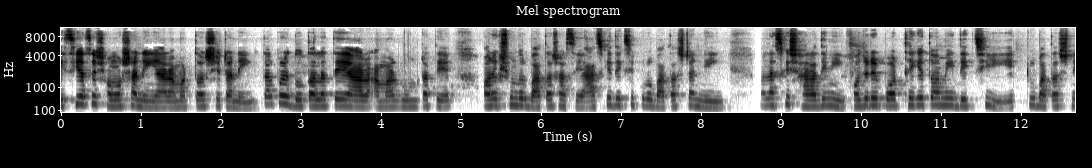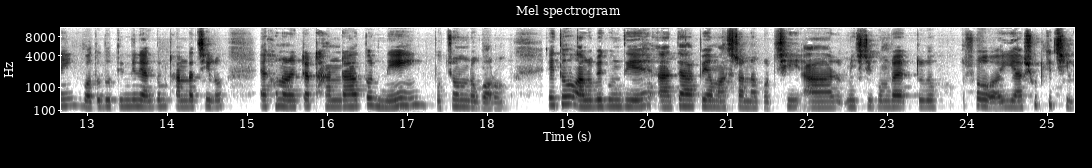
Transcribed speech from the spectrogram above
এসি আছে, সমস্যা নেই, আর আমার তো আর সেটা নেই। তারপরে দোতলাতে আর আমার রুমটাতে অনেক সুন্দর বাতাস আছে। আজকে দেখছি পুরো বাতাসটা নেই। মানে আজকে সারাদিনই। ফজরের পর থেকে তো আমি দেখছি একটু বাতাস নেই। গত দু, তিন দিন একদম ঠান্ডা ছিল। এখন অনেকটা ঠান্ডা তো নেই, প্রচণ্ড গরম। এই তো আলু বেগুন দিয়ে তেলাপিয়া মাছ রান্না করছি। আর মিষ্টি কুমড়া একটু ইয়া শুটকি ছিল,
